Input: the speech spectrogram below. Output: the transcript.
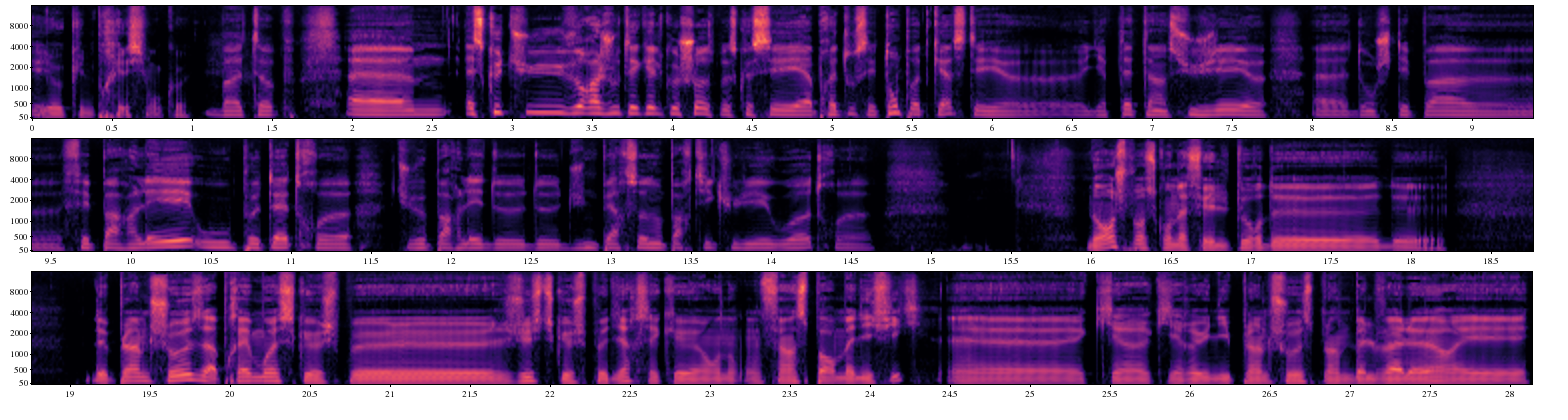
Il n'y a aucune pression quoi. Bah top. Euh, est-ce que tu veux rajouter quelque chose? Parce que c'est après tout c'est ton podcast et euh, il y a peut-être un sujet euh, dont je t'ai pas fait parler ou peut-être tu veux parler de, d'une personne en particulier ou autre. Non, je pense qu'on a fait le tour de, de de plein de choses. Après, moi, ce que je peux juste que je peux dire, c'est qu'on on fait un sport magnifique euh, qui, réunit plein de choses, plein de belles valeurs, et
